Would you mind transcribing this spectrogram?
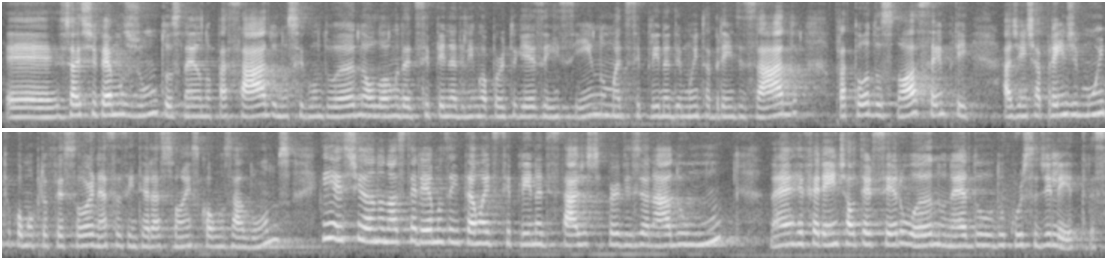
É, já estivemos juntos né, ano passado, no segundo ano, ao longo da disciplina de língua portuguesa e ensino, uma disciplina de muito aprendizado para todos nós. Sempre a gente aprende muito como professor nessas interações com os alunos. E este ano nós teremos então a disciplina de estágio supervisionado 1, né, referente ao terceiro ano né, do, do curso de letras.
